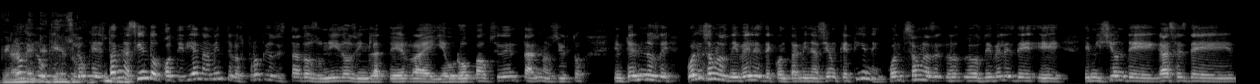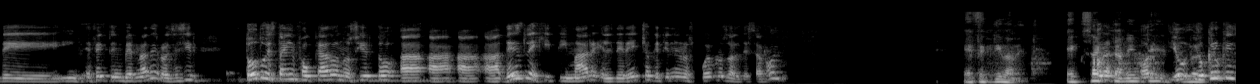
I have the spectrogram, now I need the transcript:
Finalmente lo, que, lo, que, están haciendo cotidianamente los propios Estados Unidos, Inglaterra y Europa Occidental, ¿no es cierto? En términos de cuáles son los niveles de contaminación que tienen, cuántos son los, los, los niveles de eh, emisión de gases de, de, efecto invernadero. Es decir, todo está enfocado, ¿no es cierto?, a, a, a deslegitimar el derecho que tienen los pueblos al desarrollo. Efectivamente. Exactamente. Ahora, ahora, yo, yo, creo que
